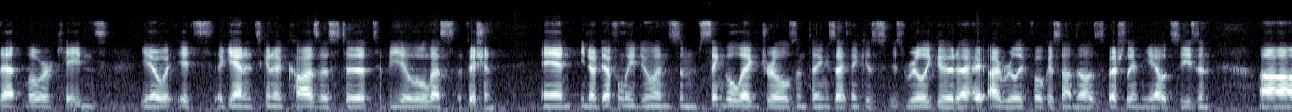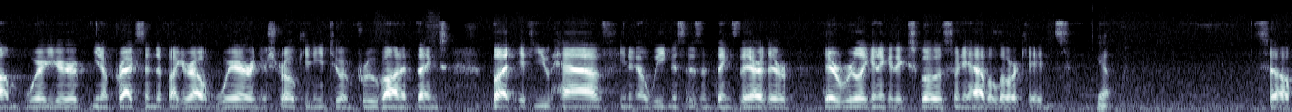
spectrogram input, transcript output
that lower cadence, you know, it's again, it's going to cause us to to be a little less efficient. And you know, definitely doing some single leg drills and things, I think is is really good. I, I really focus on those, especially in the out season, um, where you're you know practicing to figure out where in your stroke you need to improve on and things. But if you have you know weaknesses and things there, they're they're really going to get exposed when you have a lower cadence. Yep. So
